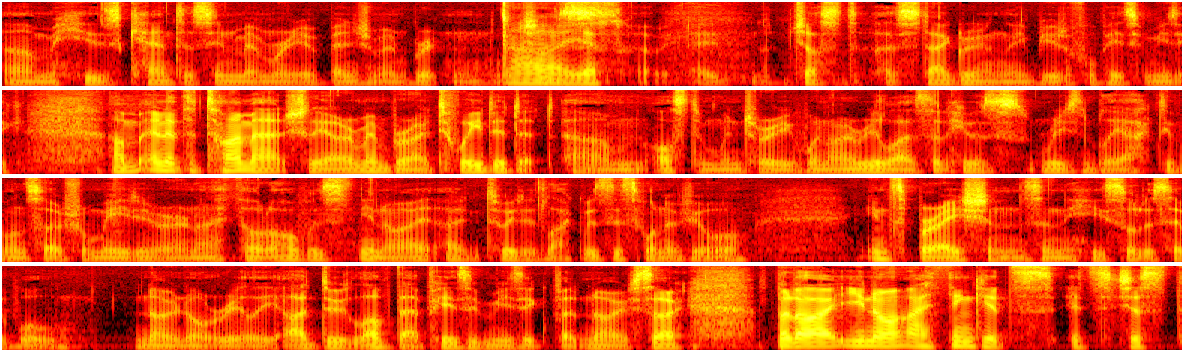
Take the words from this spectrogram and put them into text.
um, his Cantus in Memory of Benjamin Britten, which Ah, is yes. a, a, just a staggeringly beautiful piece of music. Um, and at the time, actually, I remember I tweeted at um, Austin Wintory when I realized that he was reasonably active on social media, and I thought, oh, was you know, I, I tweeted like, was this one of your inspirations? And he sort of said, well. No, not really. I do love that piece of music, but no. So, but I, you know, I think it's it's just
